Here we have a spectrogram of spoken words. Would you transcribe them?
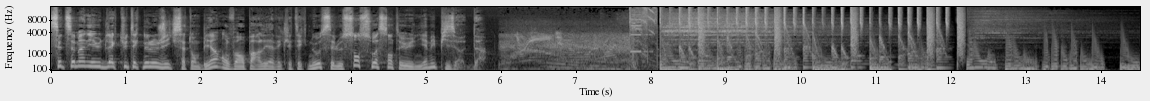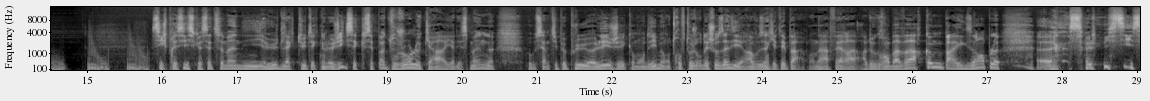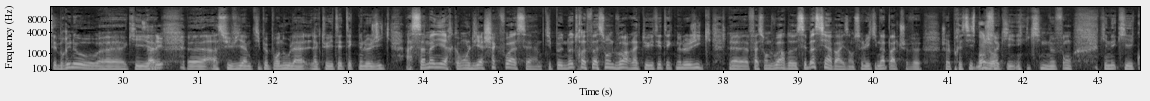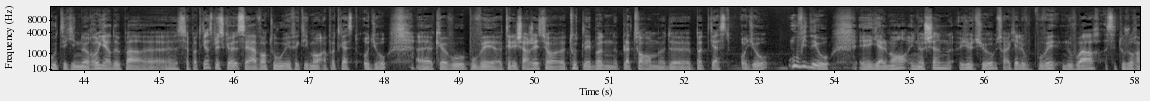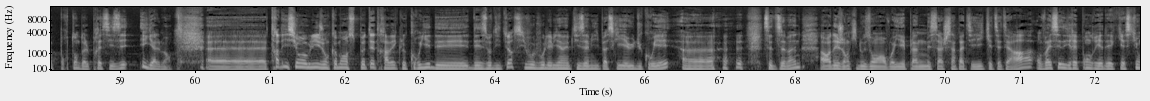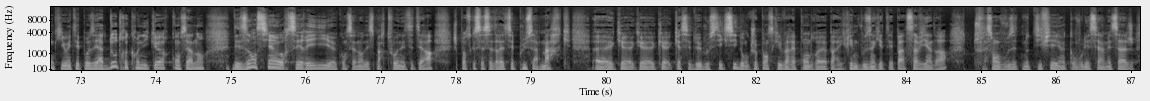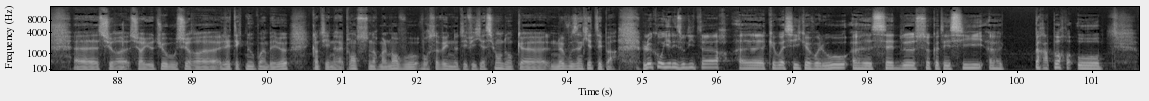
Cette semaine, il y a eu de l'actu technologique, ça tombe bien, on va en parler avec les technos, c'est le 161e épisode. Si je précise que cette semaine il y a eu de l'actu technologique, c'est que c'est pas toujours le cas. Il y a des semaines où c'est un petit peu plus euh, léger, comme on dit, mais on trouve toujours des choses à dire. Hein, vous inquiétez pas. On a affaire à, de grands bavards, comme par exemple euh, celui-ci, c'est Bruno euh, qui a suivi un petit peu pour nous l'actualité technologique à sa manière, comme on le dit à chaque fois. C'est un petit peu notre façon de voir l'actualité technologique, la façon de voir de Sébastien, par exemple, celui qui n'a pas de cheveux. Je le précise pour ceux qui, qui ne font, qui, qui, écoutent et qui ne regardent pas ce podcast puisque c'est avant tout effectivement un podcast audio euh, que vous pouvez euh, télécharger sur euh, toutes les bonnes plateformes de podcast audio ou vidéo, et également une chaîne YouTube sur laquelle vous pouvez nous voir. C'est toujours important de le préciser également. Euh, tradition oblige, on commence peut-être avec le courrier des, auditeurs, si vous le voulez bien, mes petits amis, parce qu'il y a eu du courrier euh, cette semaine. Alors des gens qui nous ont envoyé plein de messages sympathiques, etc. On va essayer d'y répondre. Il y a des questions qui ont été posées à d'autres chroniqueurs concernant des anciens hors-série, euh, concernant des smartphones, etc. Je pense que ça s'adressait plus à Marc qu'à que, ces deux loustiques-ci, donc je pense qu'il va répondre par écrit ne vous inquiétez pas, ça viendra. De toute façon, vous êtes notifié hein, quand vous laissez un message euh, sur, euh, sur YouTube ou sur euh, lestechno.be. Quand il y a une réponse, normalement, vous, vous recevez une notification, donc ne vous inquiétez pas. Le courrier des auditeurs, que voici, que voilou, c'est de ce côté-ci par rapport au,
